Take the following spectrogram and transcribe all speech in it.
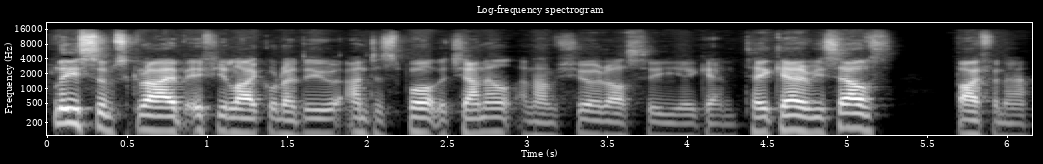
Please subscribe if you like what I do and to support the channel and I'm sure I'll see you again. Take care of yourselves. Bye for now.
